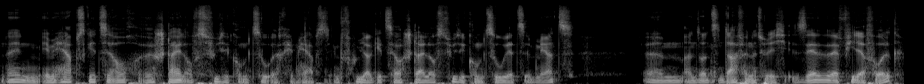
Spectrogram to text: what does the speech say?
Ne, Im Herbst geht es ja auch äh, steil aufs Physikum zu. Ach, im Herbst, im Frühjahr geht es ja auch steil aufs Physikum zu, jetzt im März. Ähm, ansonsten dafür natürlich sehr, sehr viel Erfolg.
